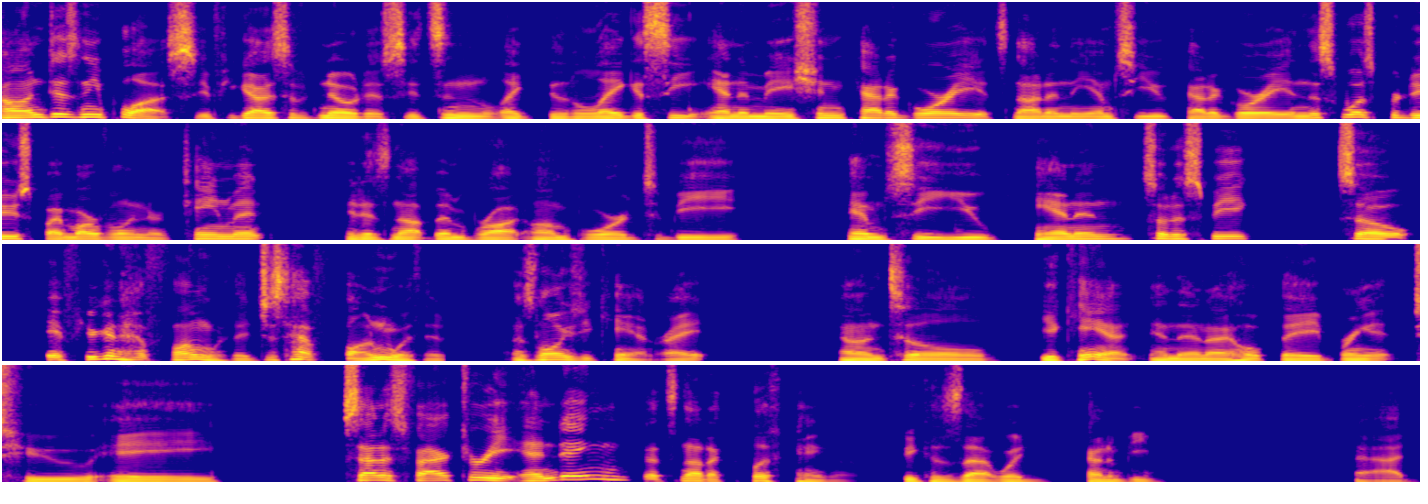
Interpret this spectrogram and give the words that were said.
on Disney Plus, if you guys have noticed, it's in like the legacy animation category. It's not in the MCU category. And this was produced by Marvel Entertainment. It has not been brought on board to be MCU canon, so to speak. So if you're going to have fun with it, just have fun with it as long as you can, right? Until you can't. And then I hope they bring it to a satisfactory ending that's not a cliffhanger because that would kind of be bad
